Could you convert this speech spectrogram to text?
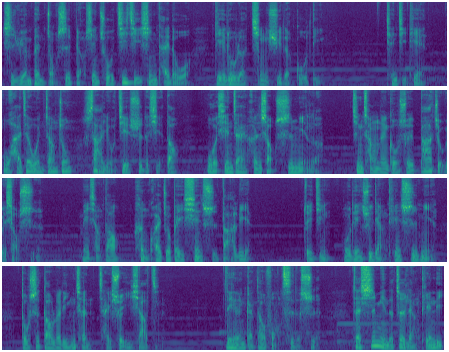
使原本总是表现出积极心态的我，跌入了情绪的谷底。前几天，我还在文章中煞有介事的写道：“我现在很少失眠了，经常能够睡八九个小时。”没想到很快就被现实打脸。最近我连续两天失眠，都是到了凌晨才睡一下子。令人感到讽刺的是，在失眠的这两天里。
